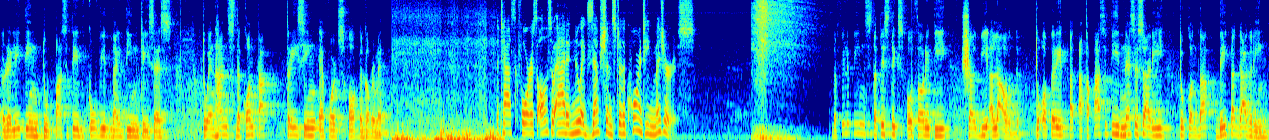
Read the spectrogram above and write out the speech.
relating to positive COVID-19 cases to enhance the contact tracing efforts of the government. The task force also added new exemptions to the quarantine measures. The Philippine Statistics Authority shall be allowed to operate at a capacity necessary to conduct data gathering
